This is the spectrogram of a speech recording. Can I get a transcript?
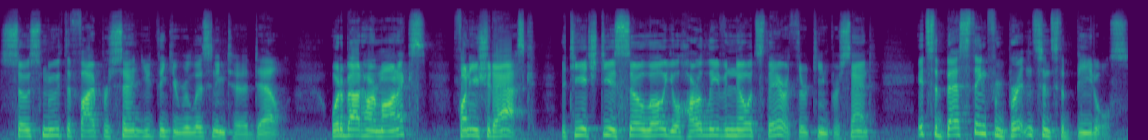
so smooth to 5% you'd think you were listening to Adele. What about harmonics? Funny you should ask. The THD is so low you'll hardly even know it's there at 13%. It's the best thing from Britain since the Beatles.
